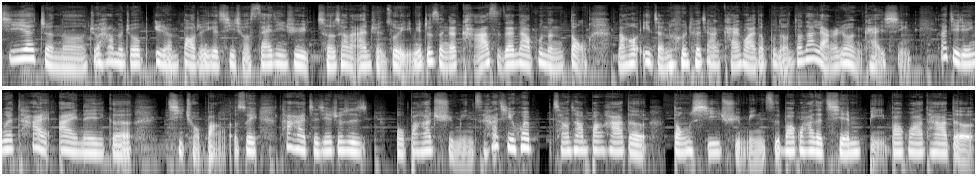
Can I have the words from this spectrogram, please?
接着呢，就他们就一人抱着一个气球塞进去车上的安全座椅里面，就整个卡死在那不能动，然后一整路就这样开回来都不能动。那两个就很开心。那姐姐因为太爱那个气球棒了，所以她还直接就是我帮她取名字。她其实会常常帮她的东西取名字，包括她的铅笔，包括她的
